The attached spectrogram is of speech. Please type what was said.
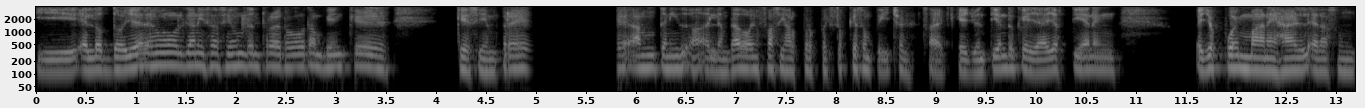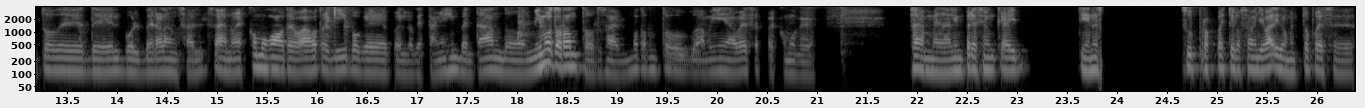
Y en los Dodgers es una organización dentro de todo también que, que siempre han tenido, le han dado énfasis a los prospectos que son pitchers. ¿sabes? Que yo entiendo que ya ellos tienen, ellos pueden manejar el asunto de, de él volver a lanzar. Sea, no es como cuando te vas a otro equipo que pues lo que están es inventando. El mismo Toronto, sea, el mismo Toronto a mí a veces pues como que, o sea, me da la impresión que hay, tiene sus prospectos y lo saben llevar y de momento pues se,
